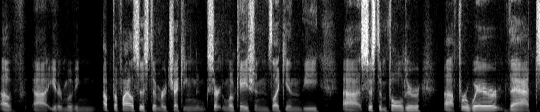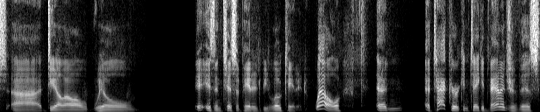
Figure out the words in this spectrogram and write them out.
of uh, either moving up the file system or checking certain locations, like in the uh, system folder, uh, for where that uh, DLL will is anticipated to be located. Well, an attacker can take advantage of this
